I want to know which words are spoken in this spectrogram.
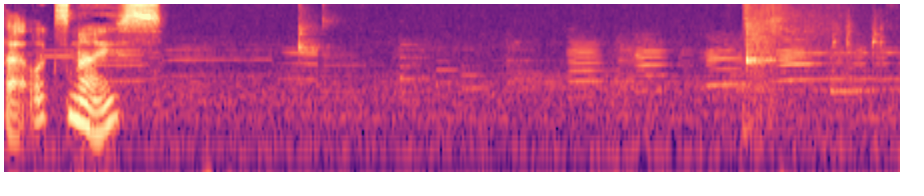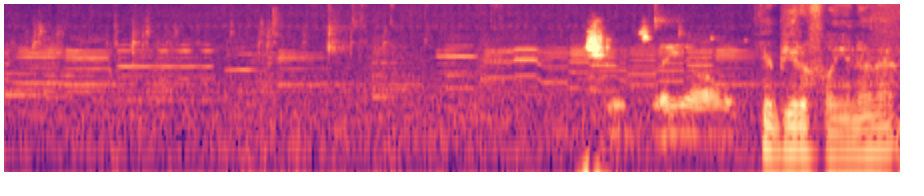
That looks nice. Shields way all You're beautiful, you know that?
